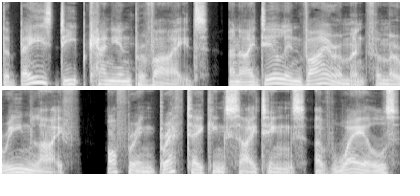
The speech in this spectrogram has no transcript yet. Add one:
The bay's deep canyon provides an ideal environment for marine life, offering breathtaking sightings of whales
